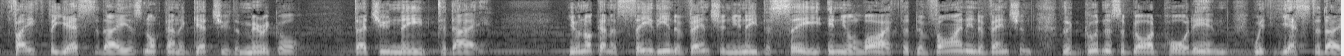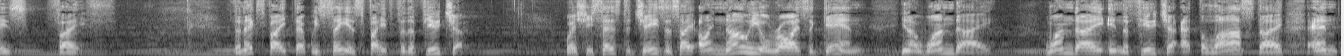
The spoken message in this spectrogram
faith for yesterday is not going to get you the miracle that you need today. You're not going to see the intervention you need to see in your life, the divine intervention, the goodness of God poured in with yesterday's faith. The next faith that we see is faith for the future, where she says to Jesus, Hey, I know he'll rise again, you know, one day, one day in the future, at the last day. And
